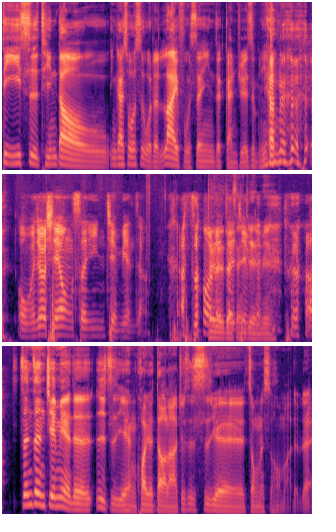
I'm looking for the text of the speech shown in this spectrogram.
第一次听到，应该说是我的 live 声音的感觉怎么样？我们就先用声音见面这样。对对对，先见面。真正见面的日子也很快就到了，就是四月中的时候嘛，对不对？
